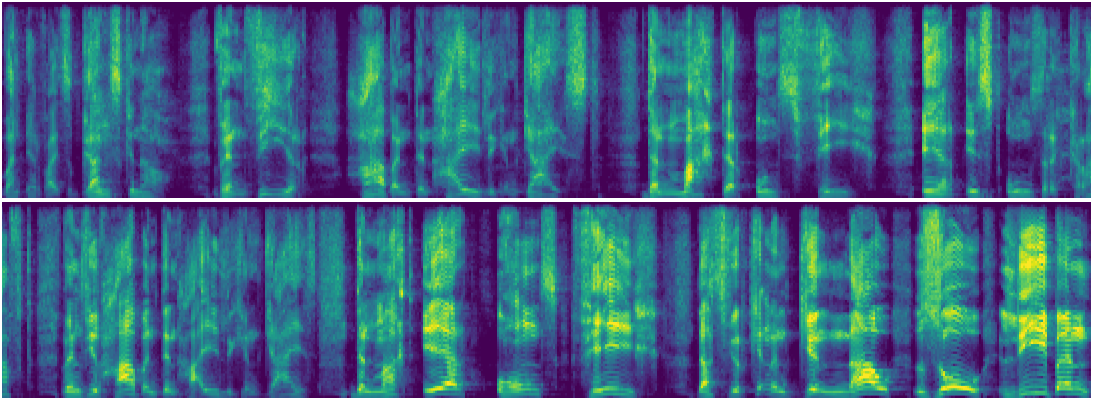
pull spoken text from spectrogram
weil er weiß ganz genau, wenn wir haben den Heiligen Geist, dann macht er uns fähig. Er ist unsere Kraft. Wenn wir haben den Heiligen Geist, dann macht er uns fähig, dass wir können genau so lieben,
